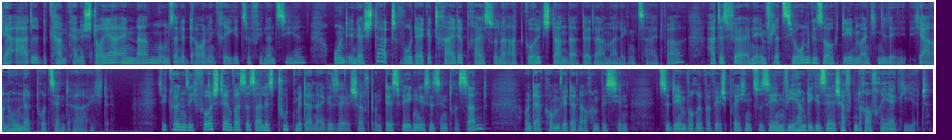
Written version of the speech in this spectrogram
der Adel bekam keine Steuereinnahmen, um seine dauernden Kriege zu finanzieren. Und in der Stadt, wo der Getreidepreis so eine Art Goldstandard der damaligen Zeit war, hat es für eine Inflation gesorgt, die in manchen Jahren 100 Prozent erreichte. Sie können sich vorstellen, was das alles tut mit einer Gesellschaft. Und deswegen ist es interessant, und da kommen wir dann auch ein bisschen zu dem, worüber wir sprechen, zu sehen, wie haben die Gesellschaften darauf reagiert.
